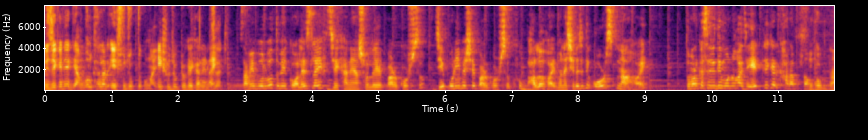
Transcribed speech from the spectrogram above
নিজেকে নিয়ে গ্যাম্বল খেলার এই সুযোগটুকু নাই। এই সুযোগটুকু এখানে নাই। তো আমি বলব তুমি কলেজ লাইফ যেখানে আসলে পার করছ যে পরিবেশে পার করছ খুব ভালো হয়। মানে সেটা যদি ওর্স্ট না হয় তোমার কাছে যদি মনে হয় যে এর থেকে আর খারাপ সম্ভব না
